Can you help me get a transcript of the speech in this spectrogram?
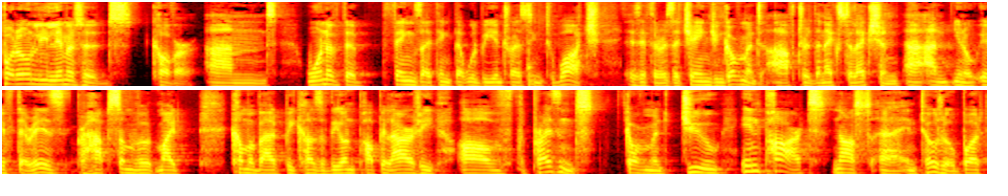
but only limited cover. And one of the things I think that will be interesting to watch is if there is a change in government after the next election. Uh, and, you know, if there is, perhaps some of it might come about because of the unpopularity of the present government due in part, not uh, in toto, but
